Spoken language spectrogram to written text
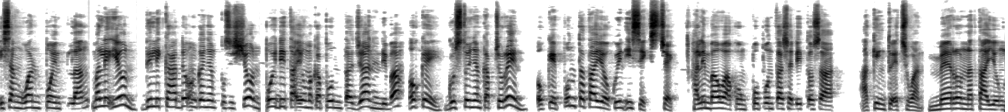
Isang one point lang? Mali yun. Delikado ang kanyang posisyon. Pwede tayong makapunta dyan, hindi ba? Okay, gusto niyang capturein. Okay, punta tayo. Queen E6, check. Halimbawa, kung pupunta siya dito sa ah, king to h1. Meron na tayong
